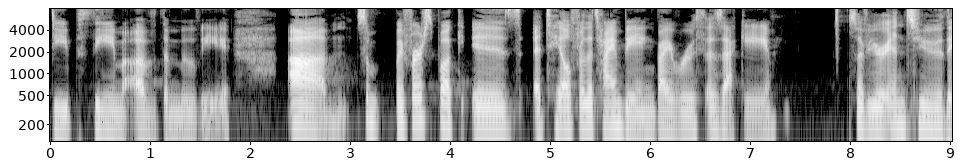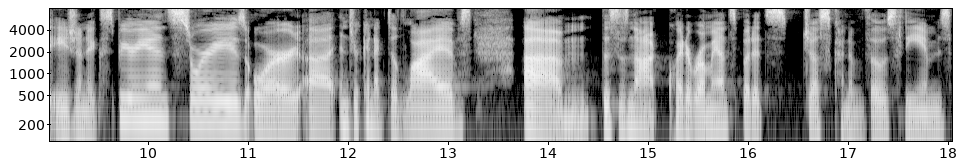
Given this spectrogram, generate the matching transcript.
deep theme of the movie. Um so my first book is a tale for the time being by ruth ozeki so, if you're into the Asian experience stories or uh, interconnected lives, um, this is not quite a romance, but it's just kind of those themes.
